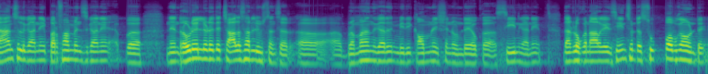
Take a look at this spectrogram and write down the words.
డాన్సులు కానీ పర్ఫార్మెన్స్ కానీ నేను రౌడీ అయితే చాలాసార్లు చూస్తాను సార్. బ్రహ్మానంద్ గారి మీది కాంబినేషన్ ఉండే ఒక సీన్ కానీ దాంట్లో ఒక నాలుగైదు సీన్స్ ఉంటాయి సూపర్గా ఉంటాయి.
